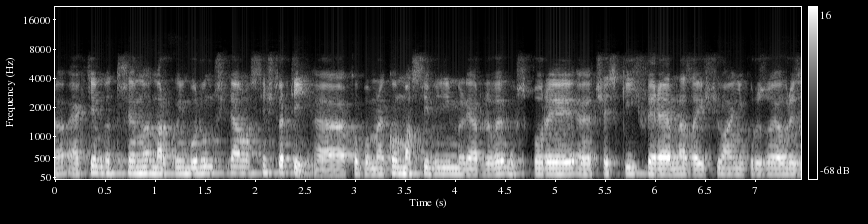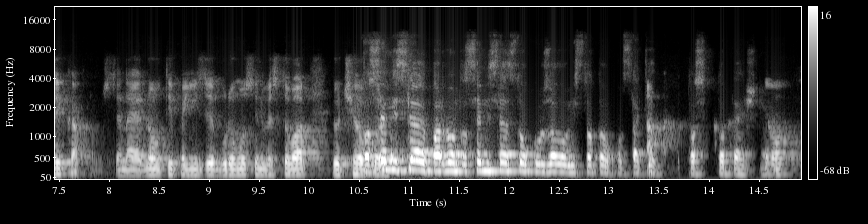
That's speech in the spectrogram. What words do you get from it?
No, jak těm třem markovým bodům přidám vlastně čtvrtý. Eh, jako, jako masivní miliardové úspory eh, českých firm na zajišťování kurzového rizika. Prostě najednou ty peníze budou moct investovat do čeho. To jsem myslel, pardon, to jsem myslel s tou kurzovou jistotou v podstatě tak. to, to tež. No. No.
